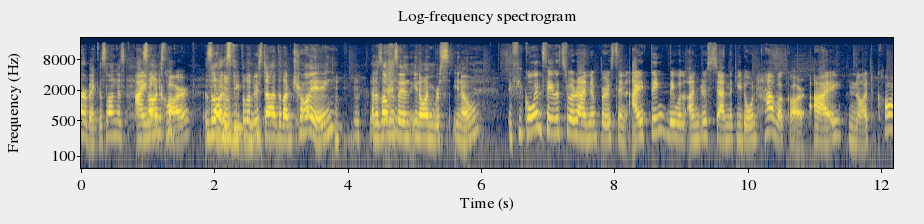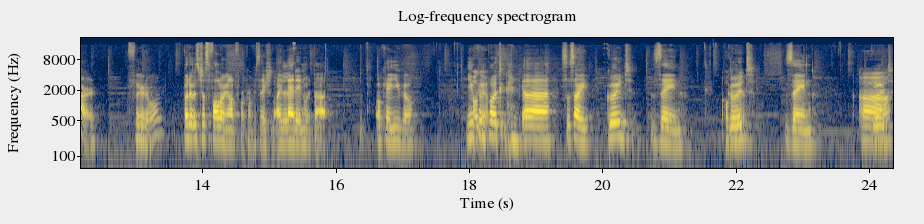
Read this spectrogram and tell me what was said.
Arabic as long as I as long not as car. as long as people understand that I'm trying, and as long as I, you know I'm res- you know If you go and say this to a random person, I think they will understand that you don't have a car. I not car. Fair. You know? But it was just following on from a conversation. I led in with that. Okay, you go. You can put. Uh, so sorry. Good Zayn. Okay. Good Zayn. Uh, Good.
